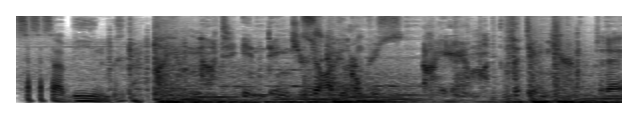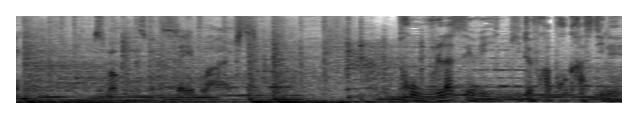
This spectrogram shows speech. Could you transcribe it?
Sabine. I am not in danger. Sur Radio Campus. I am the danger. Today, smoking is gonna save lives. Trouve la série qui te fera procrastiner.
